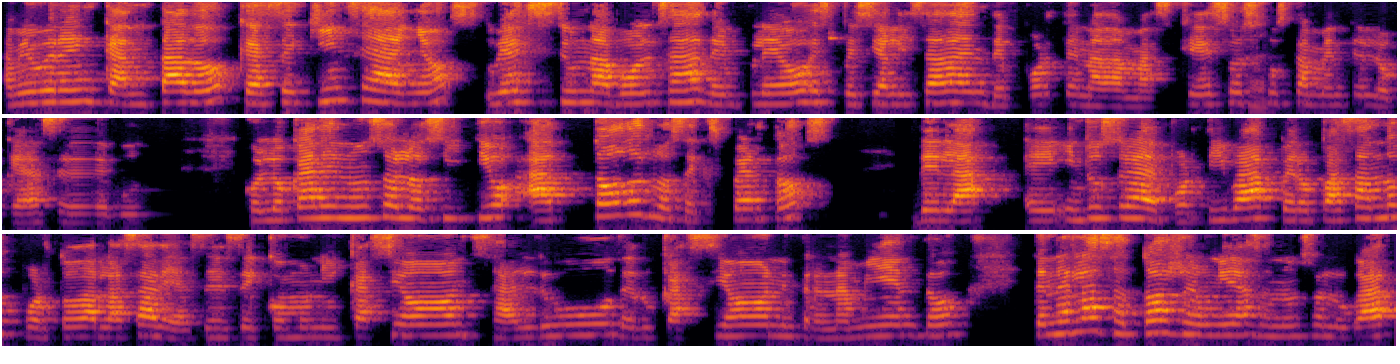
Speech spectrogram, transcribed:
a mí me hubiera encantado que hace 15 años hubiera existido una bolsa de empleo especializada en deporte nada más, que eso es justamente lo que hace debut. Colocar en un solo sitio a todos los expertos de la eh, industria deportiva, pero pasando por todas las áreas, desde comunicación, salud, educación, entrenamiento, tenerlas a todas reunidas en un solo lugar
